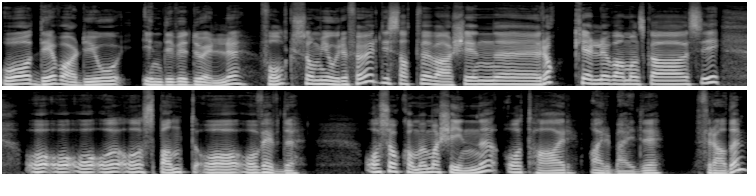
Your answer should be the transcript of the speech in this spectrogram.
Og det var det jo individuelle folk som gjorde før. De satt ved hver sin eh, rock, eller hva man skal si, og, og, og, og spant og, vevde. Og så kommer maskinene og tar arbeidet fra dem.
